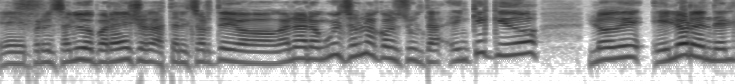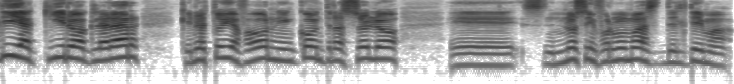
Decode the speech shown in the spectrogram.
eh, pero el saludo para ellos. Hasta el sorteo ganaron. Wilson, una consulta. ¿En qué quedó lo de el orden del día? Quiero aclarar que no estoy a favor ni en contra, solo eh, no se informó más del tema.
